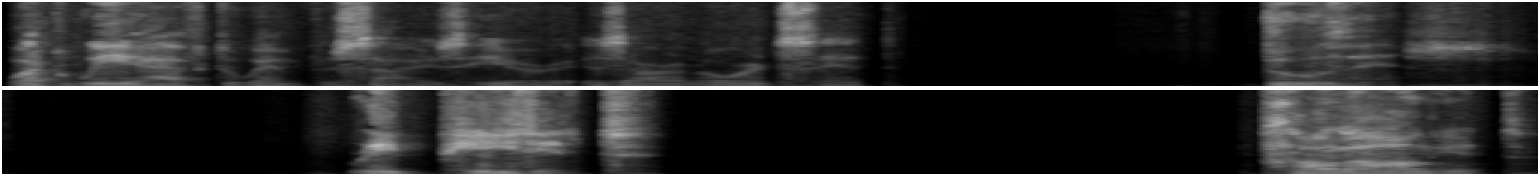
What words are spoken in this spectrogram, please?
What we have to emphasize here is our Lord said, do this. Repeat it. Prolong it.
